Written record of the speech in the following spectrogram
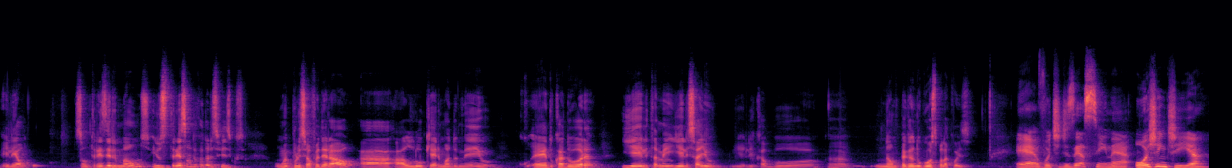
ele é o- são três irmãos e os três são educadores físicos. Um é policial federal, a, a Lu, que é a irmã do meio, é educadora, e ele também, e ele saiu. E ele acabou ah, não pegando gosto pela coisa. É, eu vou te dizer assim, né? Hoje em dia,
